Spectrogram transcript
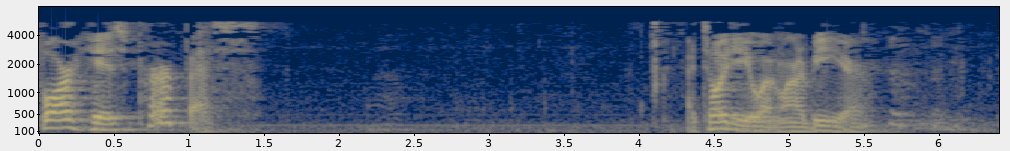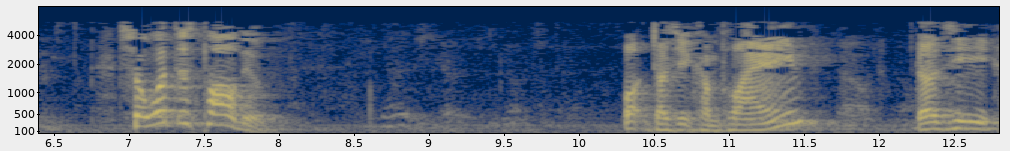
for his purpose. I told you you wouldn't want to be here. So what does Paul do? Well, does he complain? Does he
